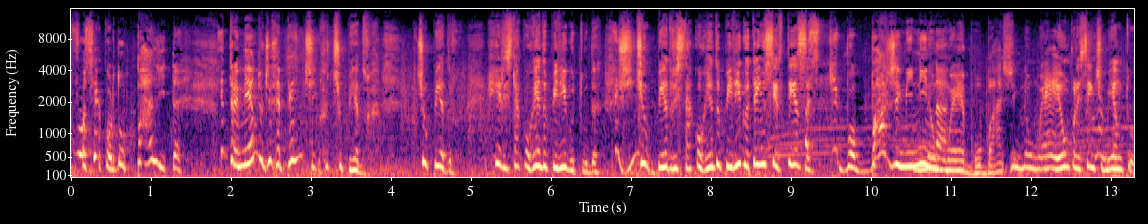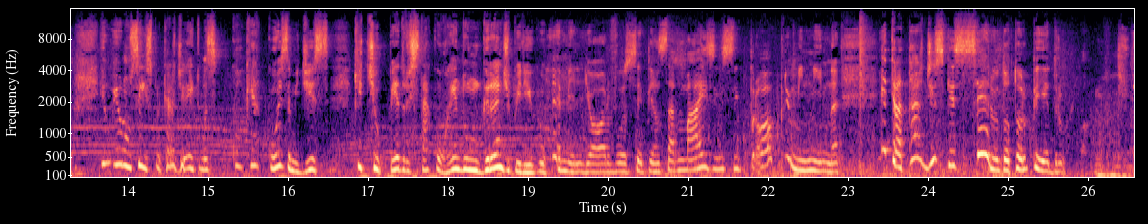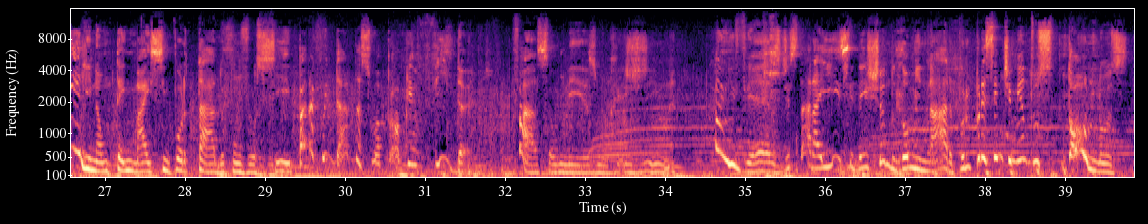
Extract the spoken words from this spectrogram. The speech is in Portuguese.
Você acordou pálida e tremendo de repente. Tio Pedro, tio Pedro, ele está correndo perigo, Tuda. Tio Pedro está correndo perigo, eu tenho certeza. Mas que bobagem, menina! Não é bobagem, não é, é um pressentimento. Eu, eu não sei explicar direito, mas qualquer coisa me diz que tio Pedro está correndo um grande perigo. É melhor você pensar mais em si próprio, menina, e tratar de esquecer o doutor Pedro. Ele não tem mais se importado com você para cuidar da sua própria vida. Faça o mesmo, Regina. Ao invés de estar aí se deixando dominar por pressentimentos tolos.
